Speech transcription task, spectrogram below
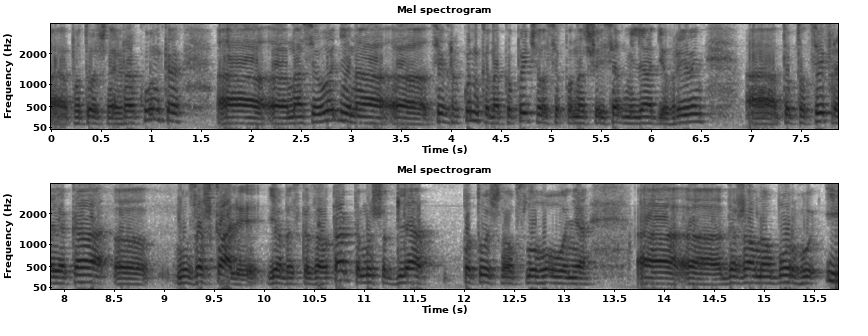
е, поточних рахунках, е, е, на сьогодні на е, цих рахунках накопичилося понад 60 мільярдів гривень. Тобто цифра, яка е, ну, зашкалює, я би сказав так, тому що для поточного обслуговування е, е, державного боргу і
